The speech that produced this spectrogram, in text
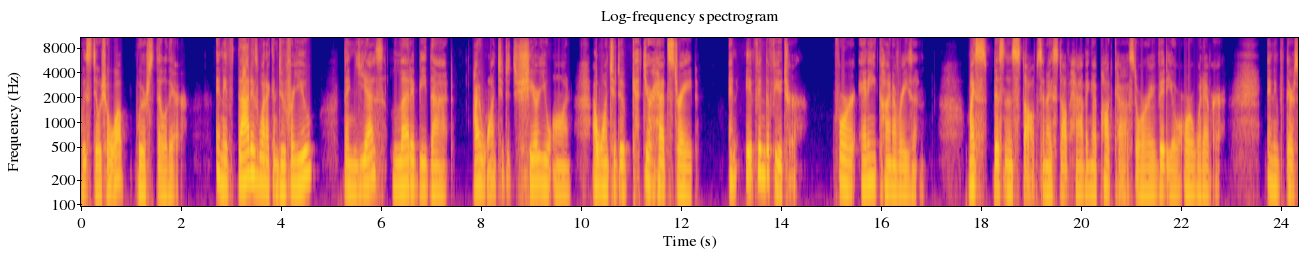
we still show up. We're still there. And if that is what I can do for you, then yes, let it be that. I want you to cheer you on. I want you to get your head straight. And if in the future, for any kind of reason, my business stops and I stop having a podcast or a video or whatever, and if there's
